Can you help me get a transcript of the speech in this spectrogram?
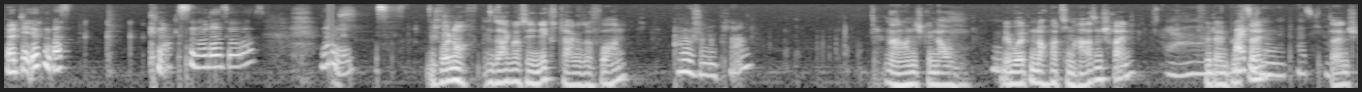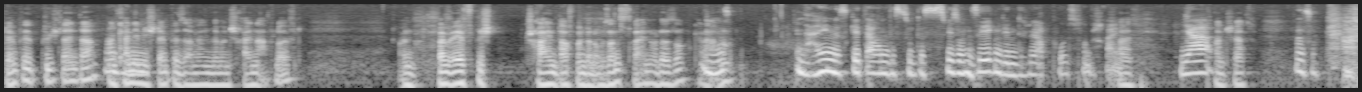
Hört ihr irgendwas knacksen oder sowas? Nein, Ich wollte noch sagen, was wir die nächsten Tage so vorhaben. haben wir schon einen Plan? Na, noch nicht genau. Wir wollten noch mal zum Hasenschrein. Ja. Für dein Weiß ich Büchlein? noch nicht, weiß ich noch. Dein Stempelbüchlein da. Man Was kann nämlich Stempel sammeln, wenn man Schreine abläuft. Und beim elften Schrein darf man dann umsonst rein oder so. Keine. Ahnung. Nein, es geht darum, dass du, das ist wie so ein Segen, den du dir abholst vom Schrein. Weiß, Ja, ein Scherz. also.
